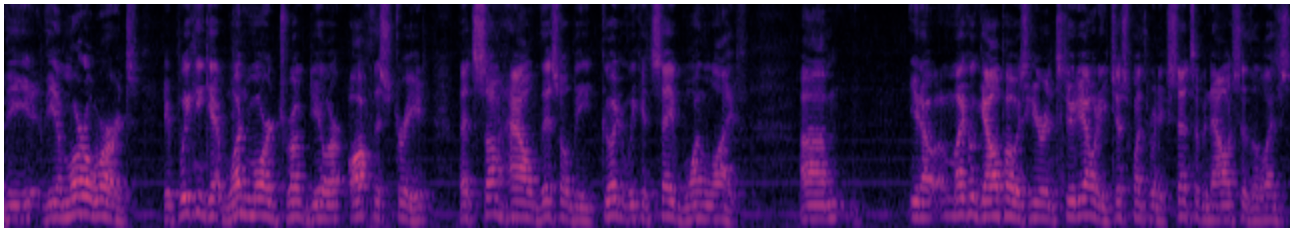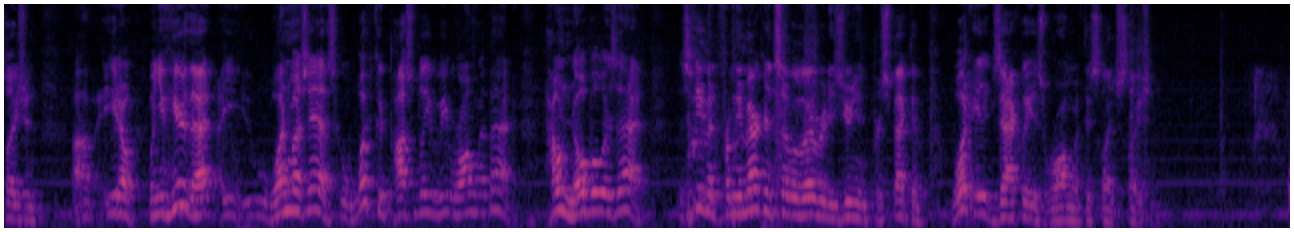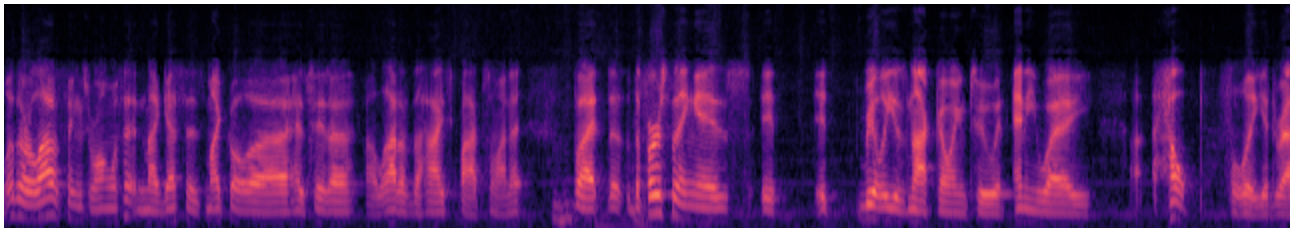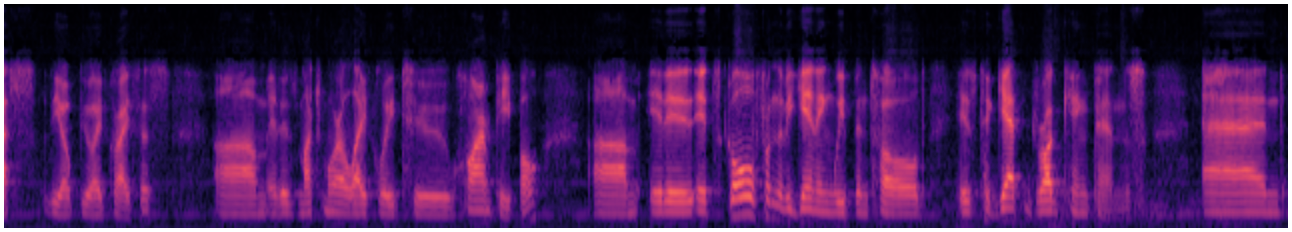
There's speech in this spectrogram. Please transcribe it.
the the immortal words, if we can get one more drug dealer off the street, that somehow this will be good and we could save one life. Um, you know, Michael Galipeau is here in studio, and he just went through an extensive analysis of the legislation. Uh, you know, when you hear that, one must ask, what could possibly be wrong with that? How noble is that? Steven, from the American Civil Liberties Union perspective, what exactly is wrong with this legislation? Well, there are a lot of things wrong with it, and my guess is Michael uh, has hit a, a, lot of the high spots on it. Mm-hmm. But the, the first thing is it it really is not going to in any way uh, help fully address the opioid crisis. Um, it is much more likely to harm people. Um, it is its goal from the beginning. We've been told is to get drug kingpins, and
